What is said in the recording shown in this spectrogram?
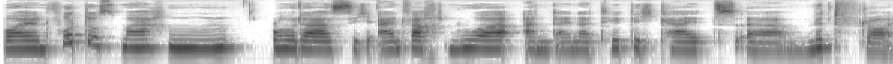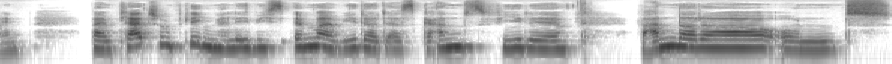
wollen Fotos machen oder sich einfach nur an deiner Tätigkeit äh, mitfreuen. Beim Klatschenfliegen erlebe ich es immer wieder, dass ganz viele Wanderer und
